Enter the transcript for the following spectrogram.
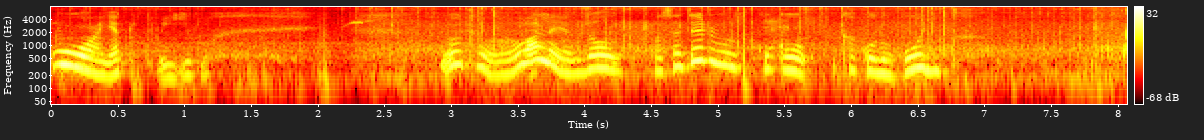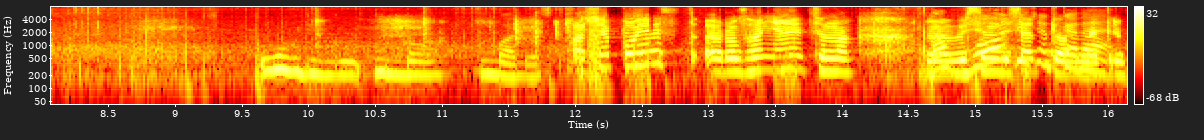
О, я тут поїду. Ну что, нормально, я взял посмотрю, сколько, как он ходит. Удиго, иба, иба место. А ще поїзд розганяється на, на На 80 80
